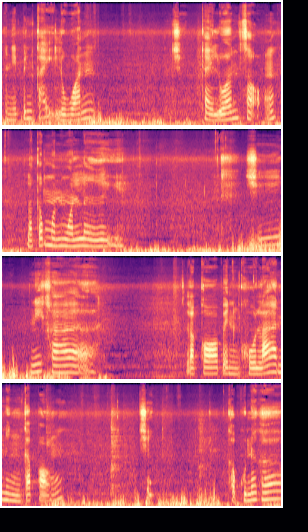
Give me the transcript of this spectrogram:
อันนี้เป็นไก่ล้วน ไก่ล้วนสองแล้วก็ม้วนๆเลยชืบนี่ค่ะ แล้วก็เป็นโคลาหนึ่งกระป๋องชึบขอบคุณนะครับ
